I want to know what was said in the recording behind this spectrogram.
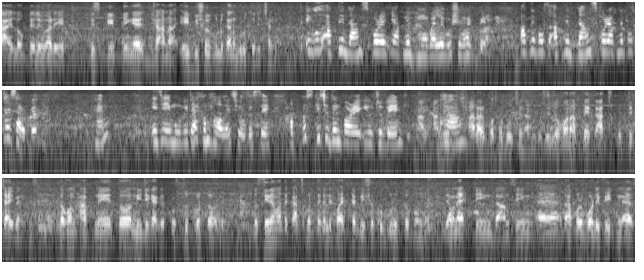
dialogue delivery scripting এ জানা এই বিষয়গুলো কেন গুরুত্ব দিচ্ছেন না? এগুলো আপনি ডান্স করে কি আপনি মোবাইলে বসে রাখবেন আপনি আপনি ডান্স করে আপনি কোথায় ছাড়বেন? হ্যাঁ? এই যে এই মুভিটা এখন হলে চলতেছে। অফকোর্স কিছুদিন পরে ইউটিউবে। আম- হ্যাঁ। ছাড়ার কথা বলছি না। আমি বলছি যখন আপনি কাজ করতে চাইবেন তখন আপনি তো নিজেকে আগে প্রস্তুত করতে হবে। তো সিনেমাতে কাজ করতে গেলে কয়েকটা বিষয় খুব গুরুত্বপূর্ণ। যেমন অ্যাক্টিং ডান্সিং তারপরে body fitness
